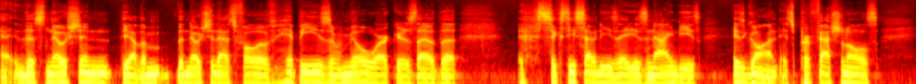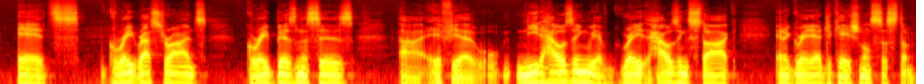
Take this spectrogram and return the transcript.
Uh, this notion, you know, the, the notion that's full of hippies or mill workers of the 60s, 70s, 80s, 90s is gone. It's professionals, it's great restaurants, great businesses. Uh, if you need housing, we have great housing stock and a great educational system.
